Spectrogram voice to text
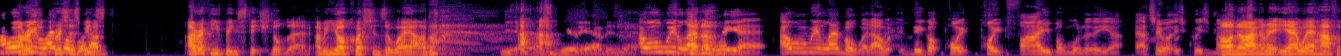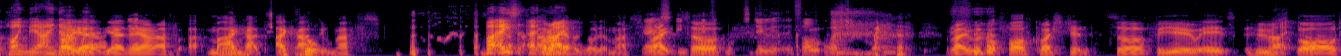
I reckon Chris has been. I'm- reckon you've been stitched up there. I mean, your questions are way harder. Yeah, that's really hard, isn't it? How are we level no. here? How are we level when I, they got point point five on one of the? Uh, I'll tell you what, this quiz master. oh no, hang on a minute. Yeah, we're half a point behind. Oh aren't we? yeah. Yeah. They are. Half, uh, I can't. I can't Cool. do maths. But he's uh, I will right. never good at maths. Yeah, right. it's So. to do the fourth question. right. We've got fourth question. So for you, it's who Right. scored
